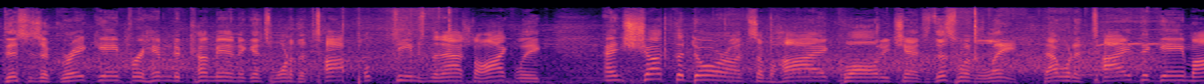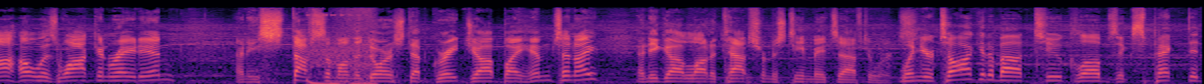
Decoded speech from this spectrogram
this is a great game for him to come in against one of the top teams in the National Hockey League and shut the door on some high quality chances. This one late. That would have tied the game. Aho was walking right in. And he stuffs him on the doorstep. Great job by him tonight. And he got a lot of taps from his teammates afterwards. When you're talking about two clubs expected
